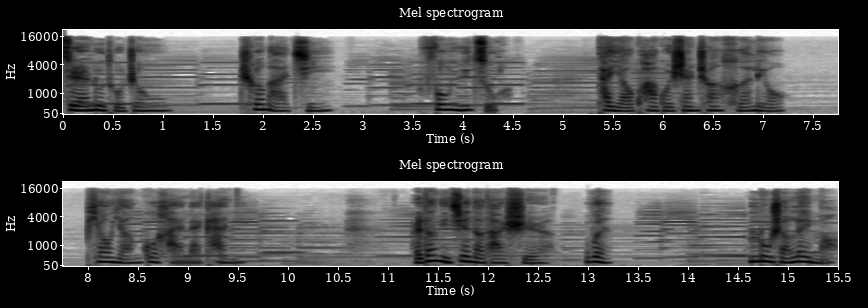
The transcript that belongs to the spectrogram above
虽然路途中车马急，风雨阻，他也要跨过山川河流，漂洋过海来看你。而当你见到他时，问：“路上累吗？”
